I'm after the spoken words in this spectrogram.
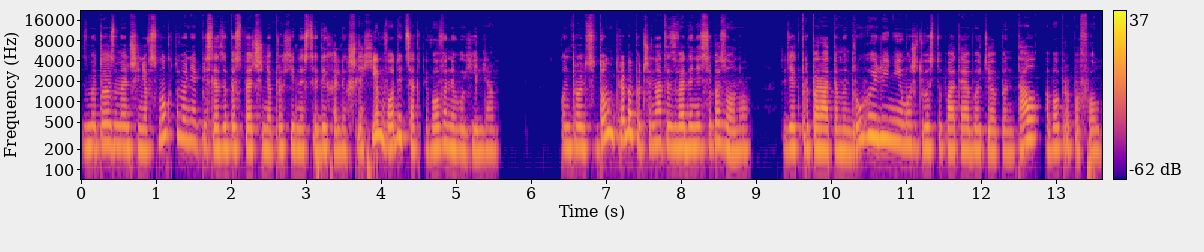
З метою зменшення всмоктування після забезпечення прохідності дихальних шляхів вводиться активоване вугілля. Контроль судом треба починати з введення сібазону, тоді як препаратами другої лінії можуть виступати або тіопентал, або пропофол.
